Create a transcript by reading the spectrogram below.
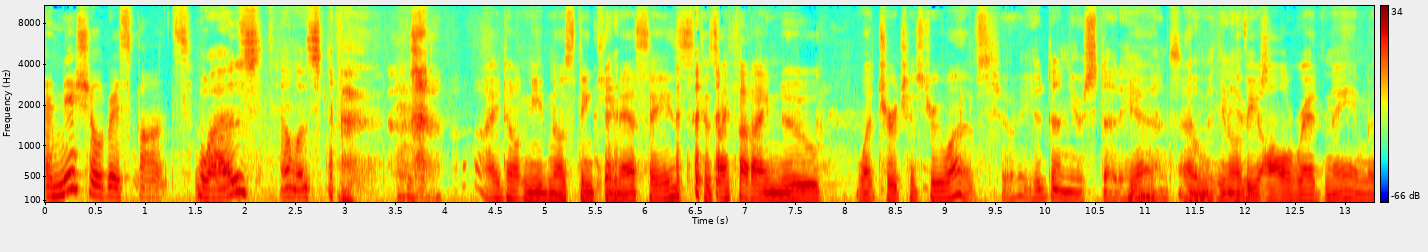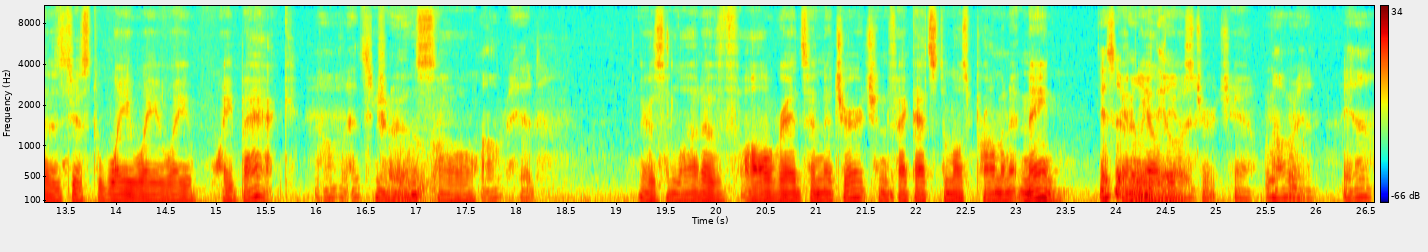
initial response was, was Tell us. I don't need no stinking essays because I thought I knew what church history was. Sure, you've done your study. Yeah, and you know years. the Allred name is just way, way, way, way back. Oh, that's you true. Know, so Allred. There's a lot of Allreds in the church. In fact, that's the most prominent name. Is it in really the LDS church? Yeah. Allred. Yeah.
